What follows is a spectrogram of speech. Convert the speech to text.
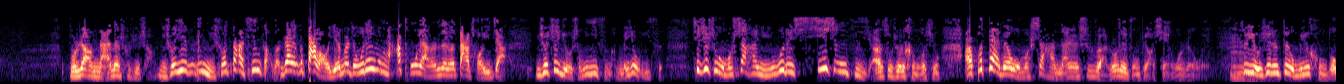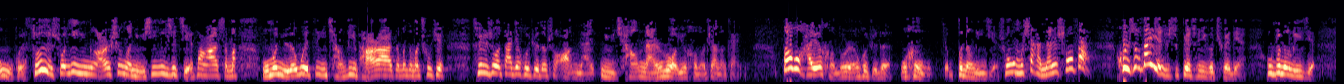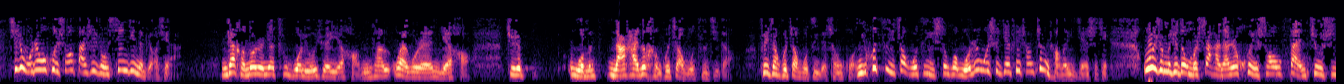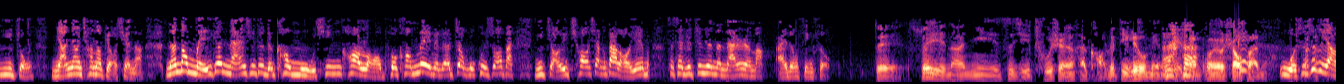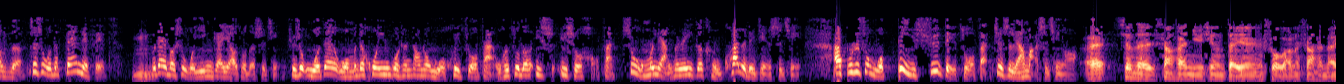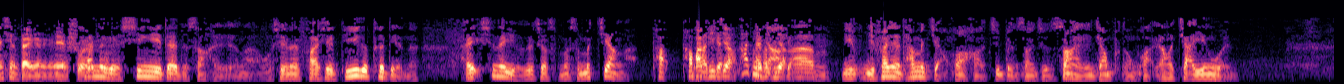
不让男的出去吵。你说也，你说大清早的让一个大老爷们儿，我这个马桶两个人在这大吵一架，你说这有什么意思吗？没有意思。这就是我们上海女人为了牺牲自己而做出的很多行为，而不代表我们上海男人是软弱的一种表现。我认为，所以有些人对我们有很多误会。所以说应运而生的女性意识解放啊，什么我们女的为自己抢地盘啊，怎么怎么出去。所以说大家会觉得说啊，男女强男弱有很多这样的概念。包括还有很多人会觉得我很不能理解，说我们上海男人烧饭会烧饭也是变成一个缺点，我不能理解。其实我认为会烧饭是一种先进的表现啊。你看很多人家出国留学也好，你看外国人也好，就是我们男孩子很会照顾自己的，非常会照顾自己的生活。你会自己照顾自己生活，我认为是件非常正常的一件事情。为什么觉得我们上海男人会烧饭就是一种娘娘腔的表现呢？难道每一个男性都得靠母亲、靠老婆、靠妹妹来照顾会烧饭？你脚一敲像个大老爷们，这才是真正的男人吗？I don't think so。对，所以呢，你自己厨神还考了第六名，给男 朋友烧饭呢。我是这个样子，这是我的 benefit，嗯不代表是我应该要做的事情。就是我在我们的婚姻过程当中，我会做饭，我会做到一手一手好饭，是我们两个人一个很快乐的一件事情，而不是说我必须得做饭，这是两码事情啊。哎，现在上海女性代言人说完了，上海男性代言人也说一说。他那个新一代的上海人啊，我现在发现第一个特点呢，哎，现在有一个叫什么什么酱啊，啪啪啪皮酱啪皮酱啊嗯你你发现他们讲话哈，基本上就是上海人讲普通话，然后加英文，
